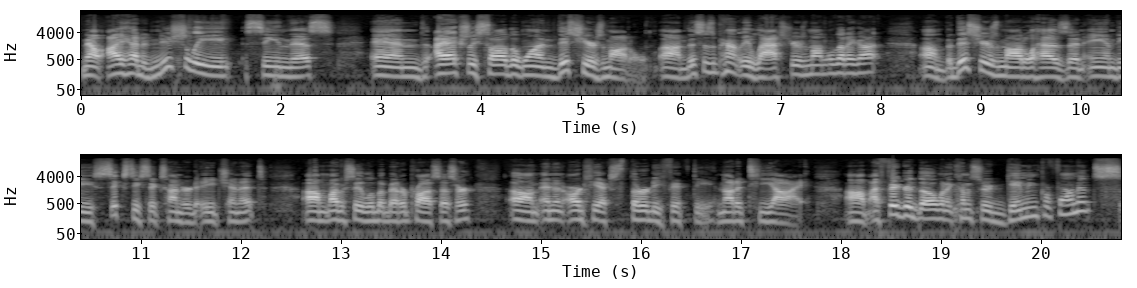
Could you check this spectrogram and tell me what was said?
Now, I had initially seen this, and I actually saw the one this year's model. Um, this is apparently last year's model that I got, um, but this year's model has an AMD 6600H in it, um, obviously a little bit better processor, um, and an RTX 3050, not a Ti. Um, I figured though, when it comes to gaming performance,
